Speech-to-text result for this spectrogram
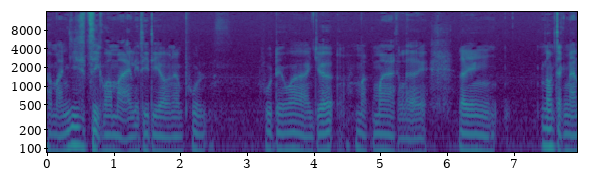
ประมาณ 24 ความหมายเลยทีเดียวนะ พูดพูดได้ว่าเยอะมาก ๆ เลย แล้วยังนอกจากนั้น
